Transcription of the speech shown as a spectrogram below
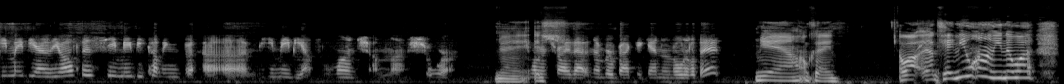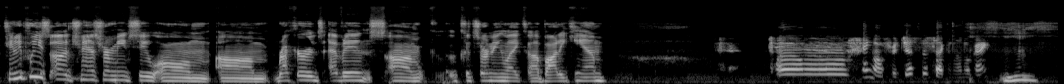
He may be out of the office. He may be coming. Uh, he may be out for lunch. I'm not sure. Yeah, You want to try that number back again in a little bit? yeah, okay. Well, uh, can you um, you know what? Can you please uh transfer me to um um records evidence um concerning like uh, body cam? Um, hang on for just a second, okay? Mm-hmm.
